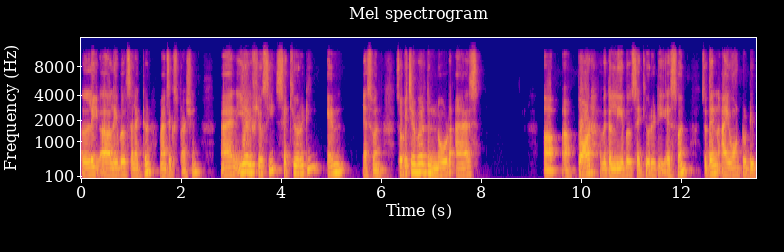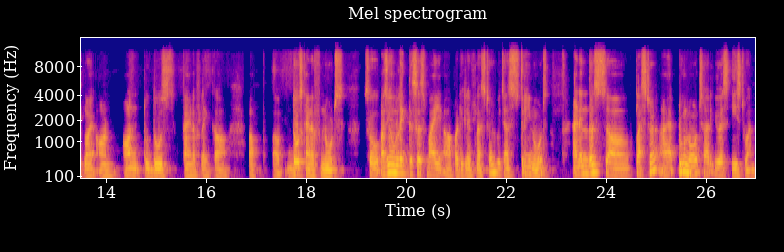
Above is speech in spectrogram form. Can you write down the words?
A la label selector, match expression. And here if you see security in S1. So whichever the node as uh, a pod with the label security S1. So then I want to deploy on, on to those kind of like uh, uh, uh those kind of nodes. So assume like this is my uh, particular cluster, which has three nodes. And in this uh, cluster, I two nodes are US East 1,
